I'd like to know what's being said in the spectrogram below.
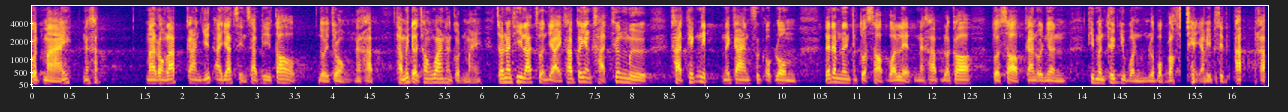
กฎหมายนะครับ มารองรับการยึดอายัดสินทรัพย์ดิจิทัลโดยตรงนะครับทำให้เกิดช่องว่างทางกฎหมาย เจ้าหน้าที่รัฐส่วนใหญ่ครับก็ยังขาดเครื่องมือขาดเทคนิคในการฝึกอบรม และดำเนินการตรวจสอบ wallet นะครับแล้วก็ตรวจสอบการโอนเงินที่บันทึกอยู่บนระบบบล็อกเชนอย่างมีประสิทธิภาพครับ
